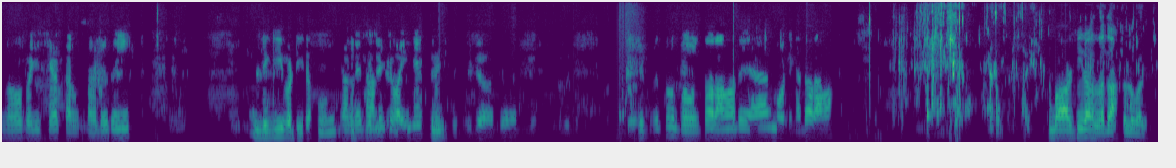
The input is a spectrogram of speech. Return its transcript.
ਲਓ ਭਾਜੀ ਚੈੱਕ ਕਰ ਸਕਦੇ ਤੁਸੀਂ। ਡਿੱਗੀ ਵੱਡੀ ਰੱਖਣੀ ਅਗਲੇ ਥਾਂ ਤੇ ਚਵਾਈ ਜੇ। ਤੇ ਬਿਲਕੁਲ ਗੋਲ ਧਾਰਾਂ ਵਾਂ ਤੇ ਐਨ ਮੋਟੀਆਂ ਧਾਰਾਂ ਵਾਂ ਬਾਲਟੀ ਰੱਖ ਲਾ 10 ਕਿਲੋ ਵਾਲੀ।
